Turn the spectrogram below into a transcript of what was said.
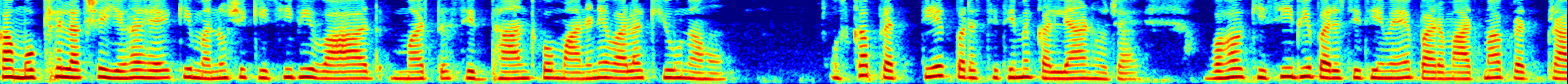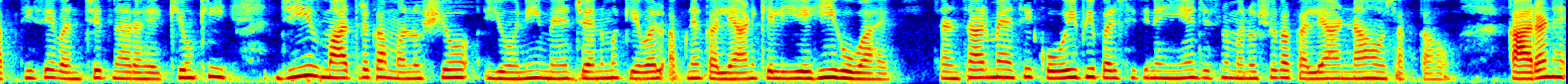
का मुख्य लक्ष्य यह है कि मनुष्य किसी भी वाद, मत, सिद्धांत को मानने वाला क्यों ना हो, उसका प्रत्येक परिस्थिति में कल्याण हो जाए। वह किसी भी परिस्थिति में परमात्मा प्राप्ति से वंचित न रहे, क्योंकि जीव मात्र का मनुष्य योनि में जन्म केवल अपने कल्याण के लिए ही हुआ है। संसार में ऐसी कोई भी परिस्थिति नहीं है जिसमें मनुष्य का कल्याण न हो सकता हो। कारण है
